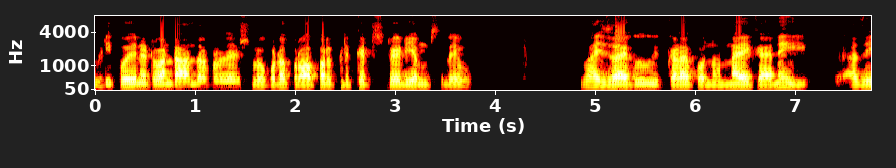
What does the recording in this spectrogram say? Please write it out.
విడిపోయినటువంటి ఆంధ్రప్రదేశ్లో కూడా ప్రాపర్ క్రికెట్ స్టేడియంస్ లేవు. వైజాగ్ ఇక్కడ కొన్ని ఉన్నాయి కానీ అది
